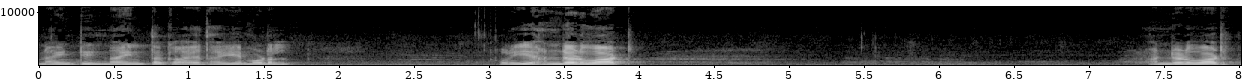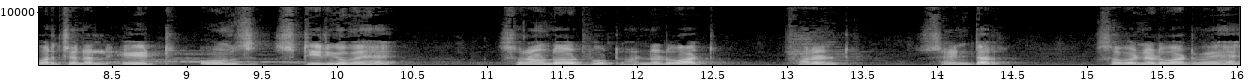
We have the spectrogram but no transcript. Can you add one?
99 तक आया था ये मॉडल, और ये 100 वाट 100 वाट पर चैनल 8 ओम्स स्टीरियो में है। Surround output 100 watt, front, centre, सब 100 वाट में है।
